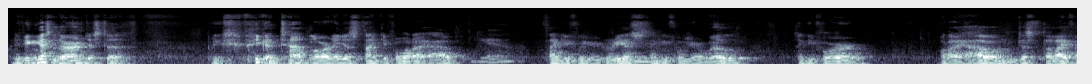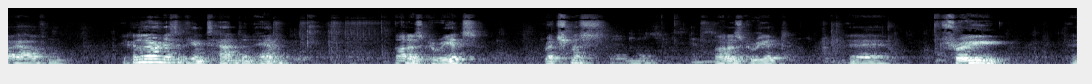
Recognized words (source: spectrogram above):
But if you can just learn just to be, be content, Lord, I just thank you for what I have. Yeah. Thank you for your grace. Thank you for your will. Thank you for what I have and just the life I have. And you can learn just to be content in Him. That is great richness. That is great, uh, true uh,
